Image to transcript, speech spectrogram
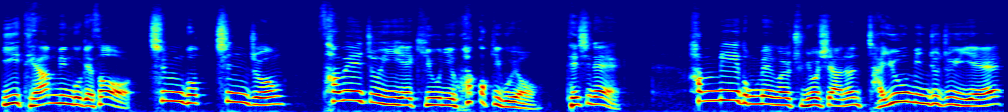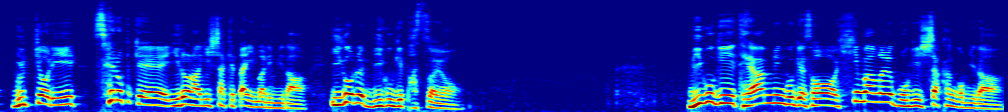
이 대한민국에서 친북, 친중, 사회주의의 기운이 확 꺾이고요. 대신에 한미 동맹을 중요시하는 자유민주주의의 물결이 새롭게 일어나기 시작했다 이 말입니다. 이거를 미국이 봤어요. 미국이 대한민국에서 희망을 보기 시작한 겁니다.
